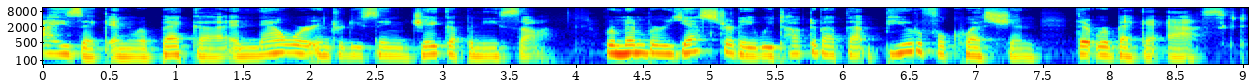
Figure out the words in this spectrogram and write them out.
Isaac and Rebekah, and now we're introducing Jacob and Esau. Remember, yesterday we talked about that beautiful question that Rebecca asked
